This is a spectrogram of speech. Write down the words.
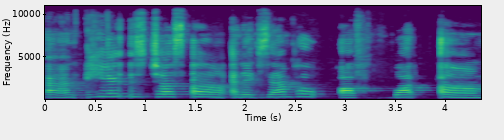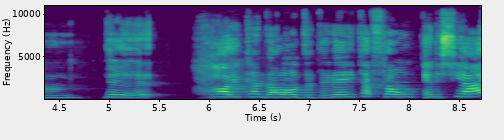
And here is just uh, an example of what um, the how you can download the data from NCEI.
